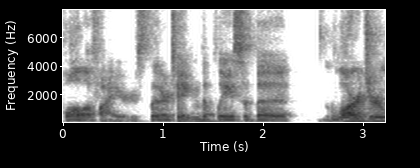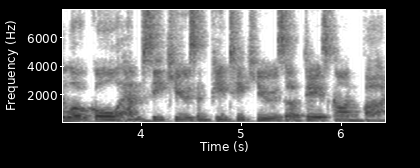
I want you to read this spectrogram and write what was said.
qualifiers that are taking the place of the larger local MCQs and PTQs of days gone by.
